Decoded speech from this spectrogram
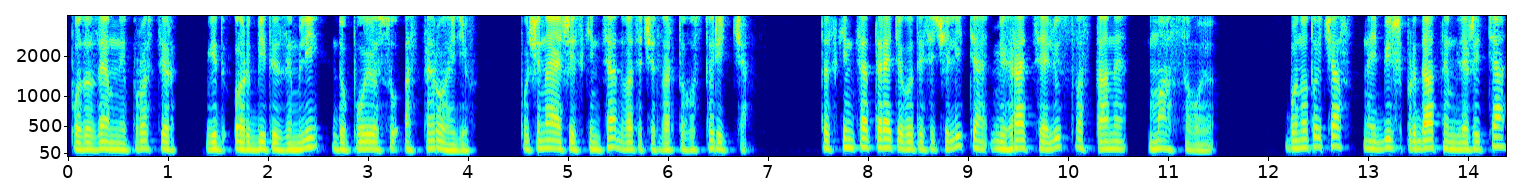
позаземний простір від орбіти Землі до поясу астероїдів, починаючи з кінця 24-го століття. Та з кінця третього тисячоліття міграція людства стане масовою, бо на той час найбільш придатним для життя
